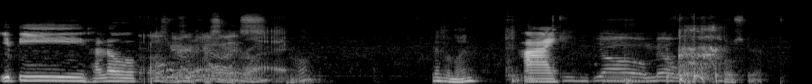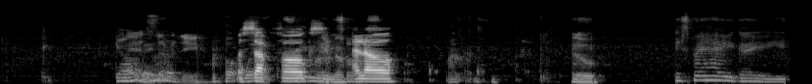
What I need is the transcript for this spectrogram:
Yippee! Hello. That was very Oh, precise. What? Never mind. Hi. Yo, Mel. Yo, Wait. wait. 70. Oh, What's up, folks? cream on toast. Hello. Who? Explain how you go.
